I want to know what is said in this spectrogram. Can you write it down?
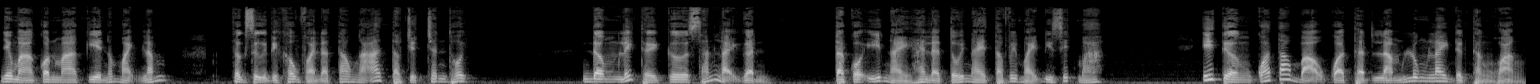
nhưng mà con ma kia nó mạnh lắm. Thực sự thì không phải là tao ngã, tao trượt chân thôi. Đồng lấy thời cơ sán lại gần. Ta có ý này hay là tối nay tao với mày đi giết ma? Ý tưởng quá táo bạo quả thật làm lung lay được thằng Hoàng.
